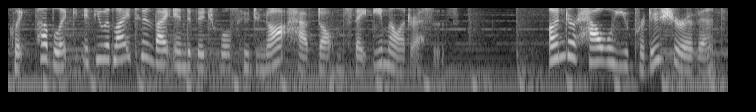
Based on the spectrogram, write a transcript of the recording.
Click Public if you would like to invite individuals who do not have Dalton State email addresses. Under How Will You Produce Your Event,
